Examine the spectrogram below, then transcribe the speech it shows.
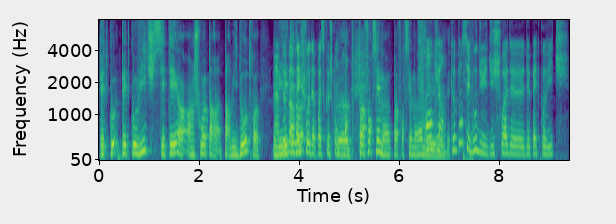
Petko- Petkovic, c'était un, choix par- parmi d'autres. Un mais peu par défaut, d'après ce que je euh, comprends. pas forcément, pas forcément. Franck, mais, euh, que pensez-vous du, du choix de, de Petkovic?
